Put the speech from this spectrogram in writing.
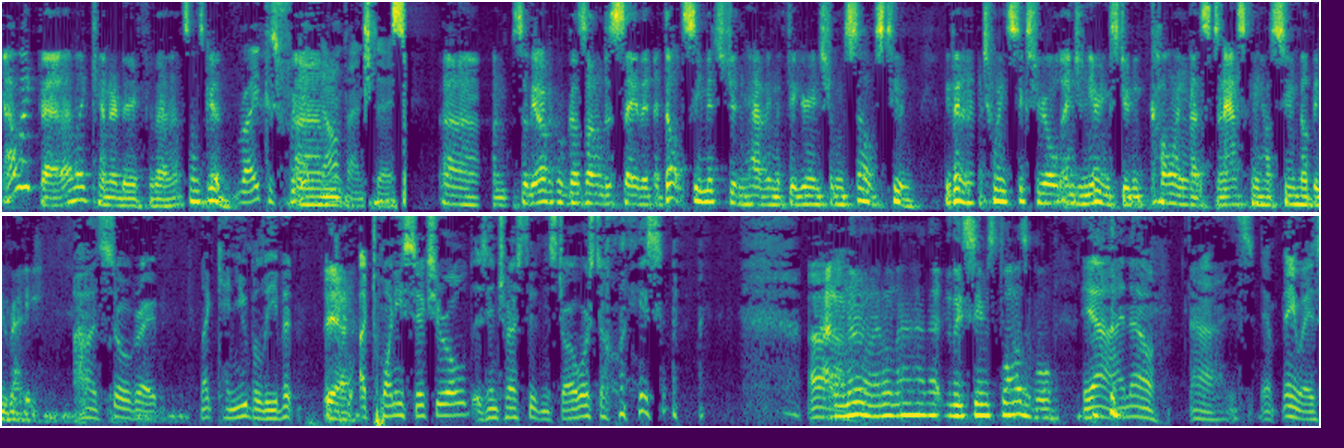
I like that. I like Kenner Day for that. That sounds good. Right? Because forget Um, Valentine's Day. Um, so the article goes on to say that adults seem interested in having the figurines for themselves too. We've had a 26-year-old engineering student calling us and asking how soon they'll be ready. Oh, it's so great. Like, can you believe it? Yeah. A 26 year old is interested in Star Wars toys. I don't know. I don't know how that really seems plausible. yeah, I know. Uh, it's, uh, anyways,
